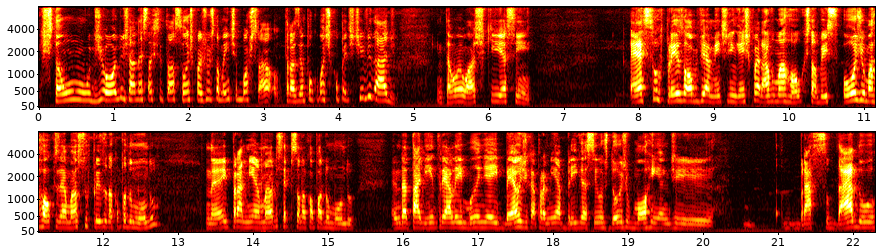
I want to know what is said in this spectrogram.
estão de olho já nessas situações para justamente mostrar, trazer um pouco mais de competitividade. Então, eu acho que assim é surpresa, obviamente, ninguém esperava o Marrocos. Talvez hoje o Marrocos é a maior surpresa da Copa do Mundo, né? E pra mim a maior decepção da Copa do Mundo ainda tá ali entre a Alemanha e Bélgica. Pra mim a briga assim, os dois morrem de braço dado.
